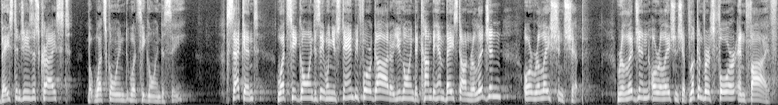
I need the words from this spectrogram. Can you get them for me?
Based in Jesus Christ but what's, going, what's he going to see? Second, what's he going to see? When you stand before God, are you going to come to him based on religion or relationship? Religion or relationship. Look in verse 4 and 5.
